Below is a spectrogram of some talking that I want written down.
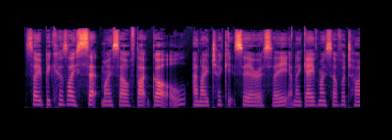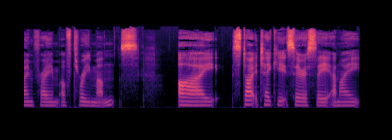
So because I set myself that goal and I took it seriously and I gave myself a time frame of 3 months, I started taking it seriously and I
